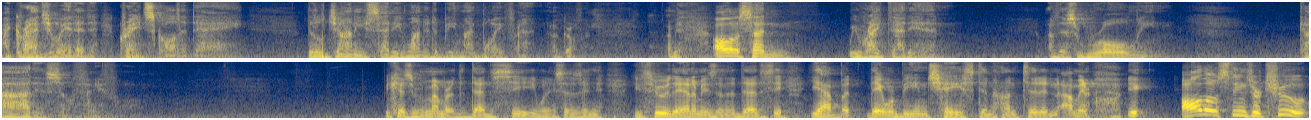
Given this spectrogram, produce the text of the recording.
I graduated grade school today. Little Johnny said he wanted to be my boyfriend or girlfriend. I mean, all of a sudden, we write that in of this rolling. God is so faithful. Because remember the Dead Sea, when he says, and you threw the enemies in the Dead Sea. Yeah, but they were being chased and hunted. And I mean, all those things are true,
